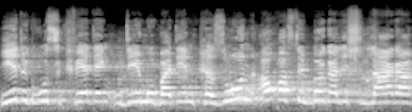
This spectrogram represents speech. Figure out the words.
Jede große Querdenken-Demo, bei denen Personen auch aus dem bürgerlichen Lager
